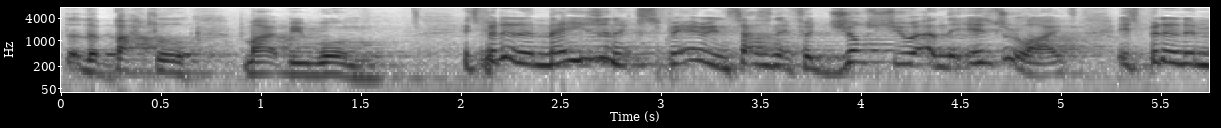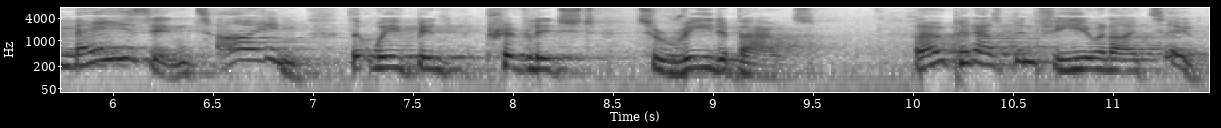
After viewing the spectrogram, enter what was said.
that the battle might be won. It's been an amazing experience, hasn't it, for Joshua and the Israelites? It's been an amazing time that we've been privileged to read about. And I hope it has been for you and I too.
